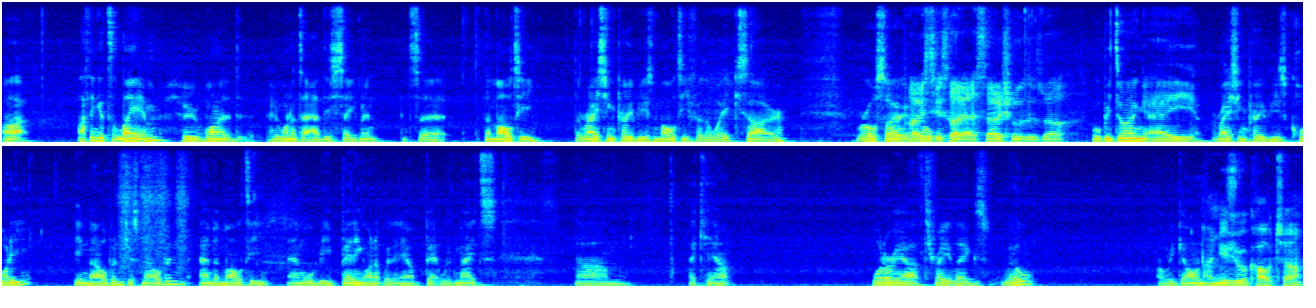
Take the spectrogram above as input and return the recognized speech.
Alright, I think it's Liam who wanted who wanted to add this segment. It's a the multi, the racing previews multi for the week. So we're also we'll post we'll, this on our socials as well. we'll be doing a racing previews quaddy in Melbourne, just Melbourne, and a multi, and we'll be betting on it within our bet with mates um, account. What are our three legs? Will are we going unusual culture.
